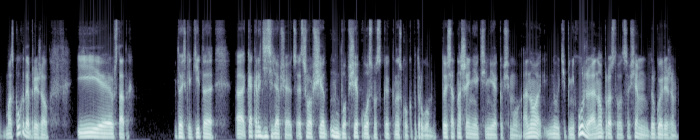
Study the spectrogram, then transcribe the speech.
в Москву, когда я приезжал, и в Штатах. То есть какие-то, э, как родители общаются. Это же вообще, ну, вообще космос, как насколько по-другому. То есть отношение к семье, ко всему. Оно, ну, типа не хуже, оно просто вот совсем другой режим.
